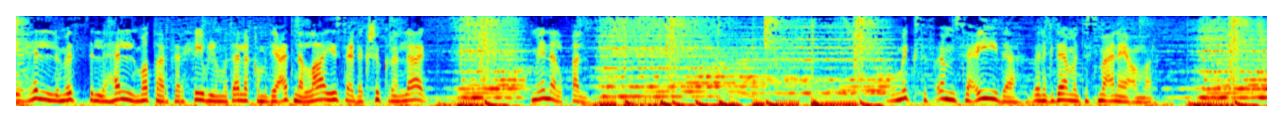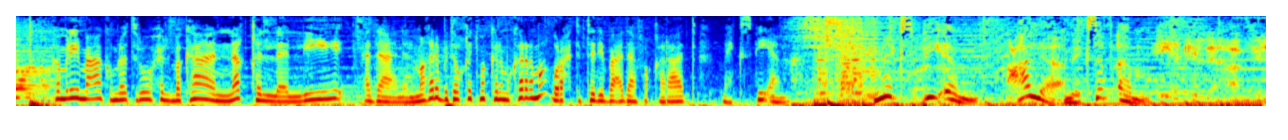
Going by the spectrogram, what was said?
يهل مثل هالمطر ترحيب للمتألقة مذيعتنا. الله يسعدك. شكرا لك. من القلب. ومكس اف ام سعيدة. بانك دائما تسمعنا يا عمر. مكملين معاكم. لا تروح المكان. نقل لأذان المغرب بتوقيت مكة المكرمة وراح تبتدي بعدها فقرات مكس بي ام. ميكس بي ام على ميكس اف ام. هي كلها في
